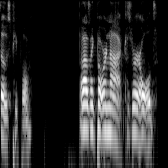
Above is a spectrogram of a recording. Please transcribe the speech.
those people. But I was like, but we're not because we're old.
